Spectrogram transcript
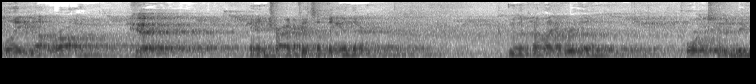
plate, not rod, Okay. and try and fit something in there. But I like where the port's going to be.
